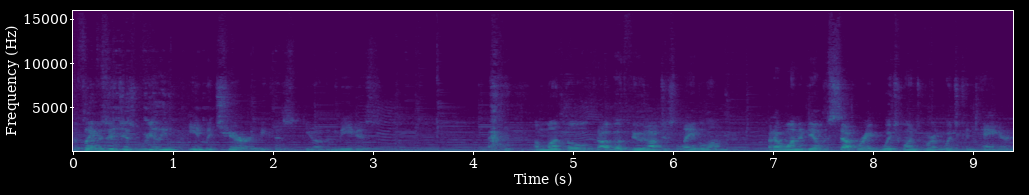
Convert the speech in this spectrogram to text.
the flavors are just really immature because you know the mead is a month old. I'll go through and I'll just label them, but I want to be able to separate which ones were in which container.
